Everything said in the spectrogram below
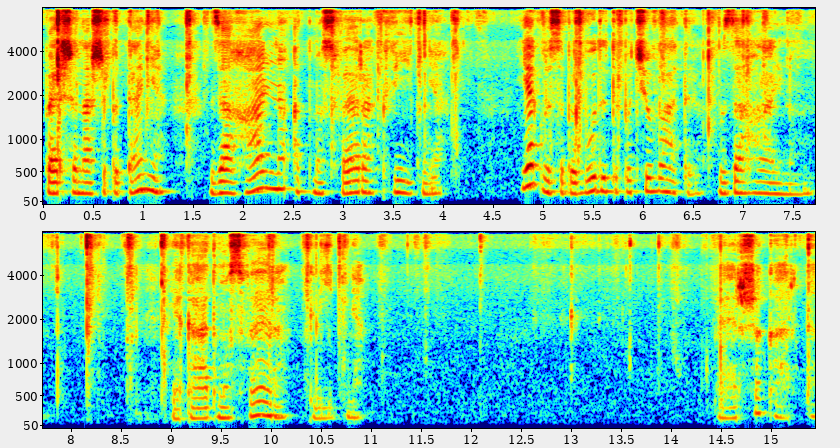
Перше наше питання загальна атмосфера квітня. Як ви себе будете почувати в загальному? Яка атмосфера квітня? Перша карта.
